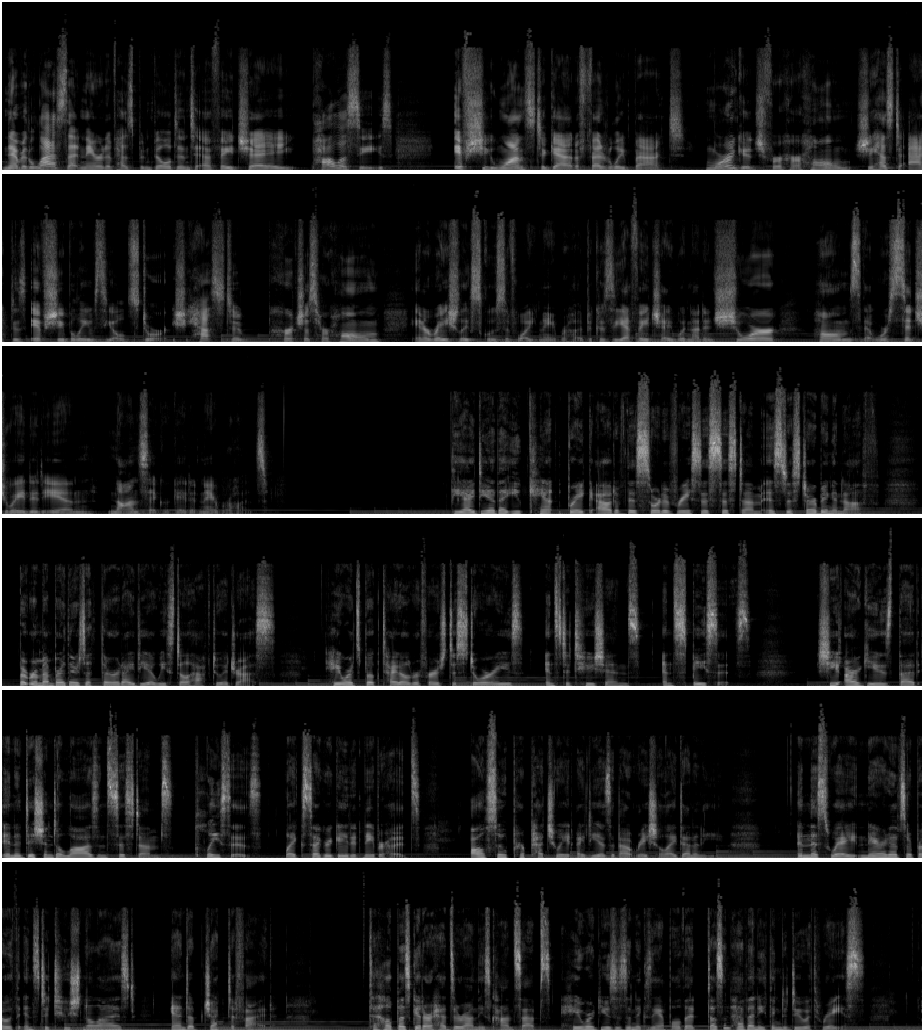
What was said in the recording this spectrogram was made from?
Nevertheless, that narrative has been built into FHA policies. If she wants to get a federally backed mortgage for her home, she has to act as if she believes the old story. She has to purchase her home in a racially exclusive white neighborhood because the FHA would not insure homes that were situated in non segregated neighborhoods. The idea that you can't break out of this sort of racist system is disturbing enough. But remember, there's a third idea we still have to address. Hayward's book title refers to stories, institutions, and spaces. She argues that in addition to laws and systems, places, like segregated neighborhoods, also perpetuate ideas about racial identity. In this way, narratives are both institutionalized and objectified. To help us get our heads around these concepts, Hayward uses an example that doesn't have anything to do with race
